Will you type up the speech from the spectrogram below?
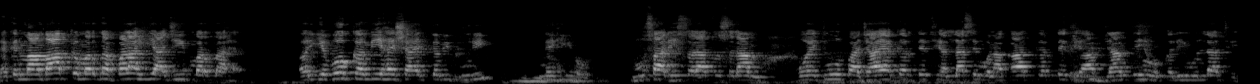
लेकिन माँ बाप का मरना बड़ा ही अजीब मरना है। और ये वो कमी है शायद कभी पूरी नहीं हो। मूसा सलाम वो दूर पर जाया करते थे, अल्लाह से मुलाकात करते थे। आप जानते हैं वो कलीमुल्ला थे।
